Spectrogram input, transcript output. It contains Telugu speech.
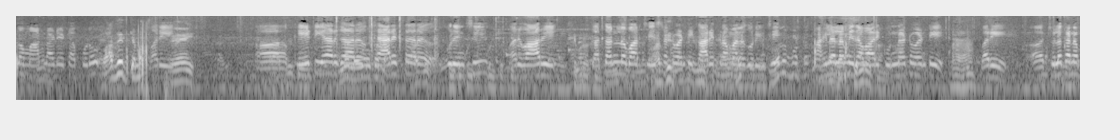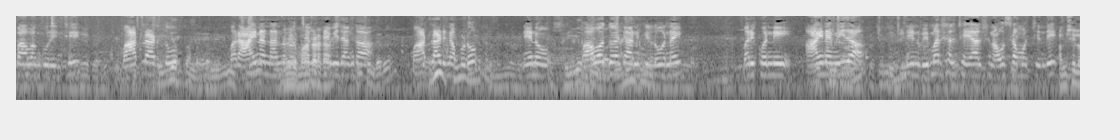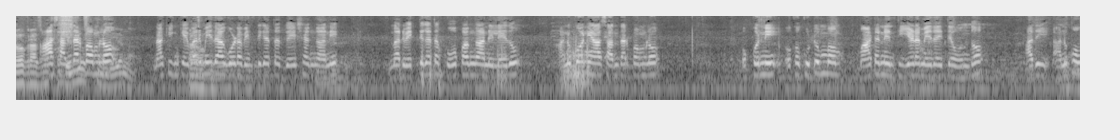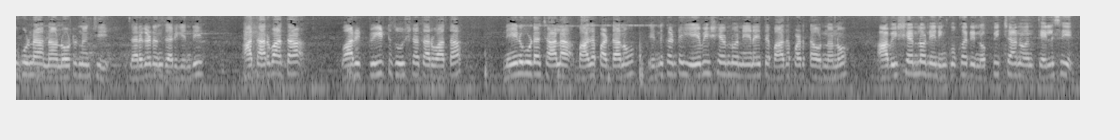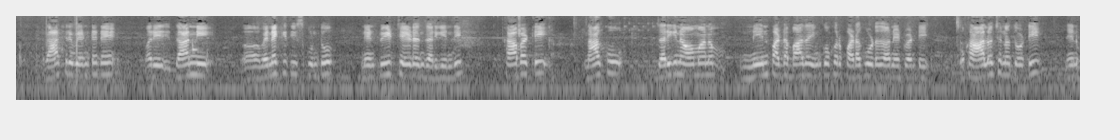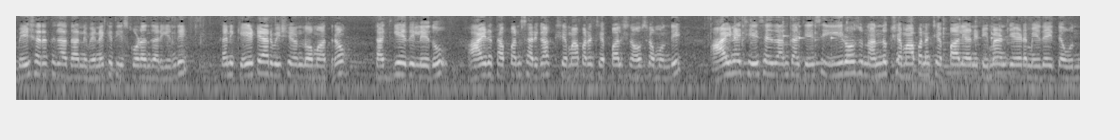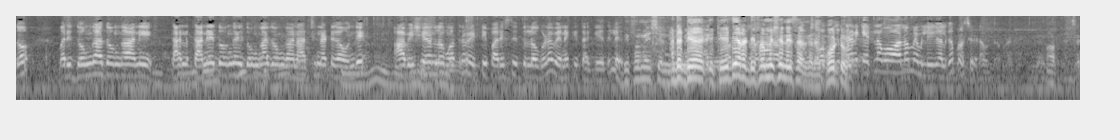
లో మాట్లాడేటప్పుడు మరి ఆ, కేటీఆర్ గారు క్యారెక్టర్ గురించి మరి వారి గతంలో వారు చేసినటువంటి కార్యక్రమాల గురించి మహిళల మీద వారికి ఉన్నటువంటి మరి చులకన భావం గురించి మాట్లాడుతూ మరి ఆయన నన్ను రెచ్చగొట్టే విధంగా మాట్లాడినప్పుడు నేను భావోద్వేగానికి లోనై మరి కొన్ని ఆయన మీద నేను విమర్శలు చేయాల్సిన అవసరం వచ్చింది. ఆ సందర్భంలో నాకు ఇంకెవరి మీద కూడా వ్యక్తిగత ద్వేషం కానీ మరి వ్యక్తిగత కోపం కానీ లేదు. అనుకోని ఆ సందర్భంలో కొన్ని ఒక కుటుంబం మాట నేను తీయడం ఏదైతే ఉందో అది అనుకోకుండా నా నోటు నుంచి జరగడం జరిగింది. ఆ తర్వాత వారి ట్వీట్ చూసిన తర్వాత నేను కూడా చాలా బాధపడ్డాను. ఎందుకంటే ఏ విషయంలో నేనైతే బాధపడతా ఉన్నానో ఆ విషయంలో నేను ఇంకొకరిని నొప్పించాను అని తెలిసి రాత్రి వెంటనే మరి దాన్ని వెనక్కి తీసుకుంటూ నేను ట్వీట్ చేయడం జరిగింది. కాబట్టి నాకు జరిగిన అవమానం నేను పడ్డ బాధ ఇంకొకరు పడకూడదు అనేటువంటి ఒక ఆలోచనతోటి నేను బేషరతుగా దాన్ని వెనక్కి తీసుకోవడం జరిగింది. కానీ కేటీఆర్ విషయంలో మాత్రం తగ్గేది లేదు. ఆయన తప్పనిసరిగా క్షమాపణ చెప్పాల్సిన అవసరం ఉంది. ఆయన చేసేదంతా చేసి ఈ రోజు నన్ను క్షమాపణ చెప్పాలి అని డిమాండ్ చేయడం ఏదైతే ఉందో మరి దొంగ దొంగ అని తను తనే దొంగ దొంగ దొంగ అని అరిచినట్టుగా ఉంది. ఆ విషయంలో మాత్రం ఎట్టి పరిస్థితుల్లో కూడా వెనక్కి తగ్గేది లేదు. అంటే కేటీఆర్ డిఫర్మేషన్ వేశారు కదా కోర్టు. దానికి ఎట్లా పోవాలో మేము లీగల్గా ప్రొసీడ్ అవుతాం.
